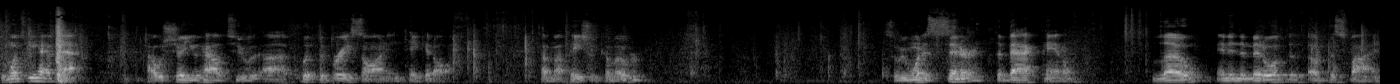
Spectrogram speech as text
So once we have that, I will show you how to uh, put the brace on and take it off. Have my patient come over. So we want to center the back panel low and in the middle of the, of the spine.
